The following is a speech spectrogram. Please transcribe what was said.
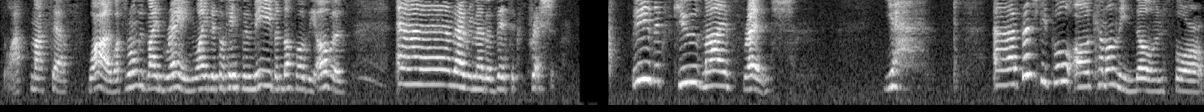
So I asked myself, why? What's wrong with my brain? Why is it okay for me but not for the others? And I remember this expression. Please excuse my French. Yeah. Uh, French people are commonly known for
